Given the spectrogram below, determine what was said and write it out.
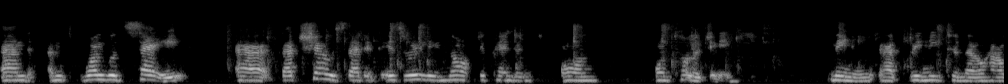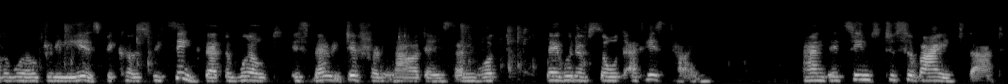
and and one would say uh, that shows that it is really not dependent on ontology, meaning that we need to know how the world really is because we think that the world is very different nowadays than what they would have thought at his time. And it seems to survive that,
